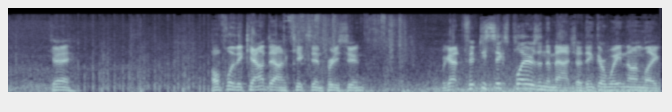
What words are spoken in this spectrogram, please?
detected. Okay. Hopefully the countdown kicks in pretty soon. We got 56 players in the match. I think they're waiting on like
